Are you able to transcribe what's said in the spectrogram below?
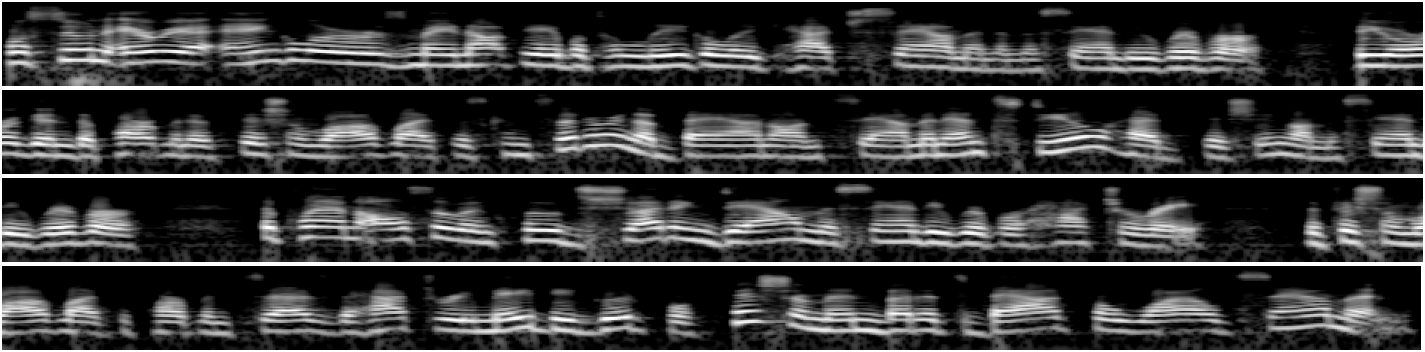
Well, soon area anglers may not be able to legally catch salmon in the Sandy River. The Oregon Department of Fish and Wildlife is considering a ban on salmon and steelhead fishing on the Sandy River. The plan also includes shutting down the Sandy River hatchery. The Fish and Wildlife Department says the hatchery may be good for fishermen, but it's bad for wild salmon.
